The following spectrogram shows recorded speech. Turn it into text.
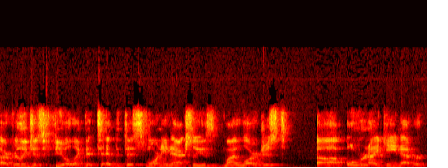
I really just feel like that t- this morning actually is my largest uh, overnight gain ever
